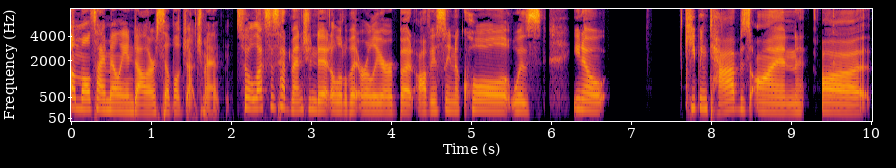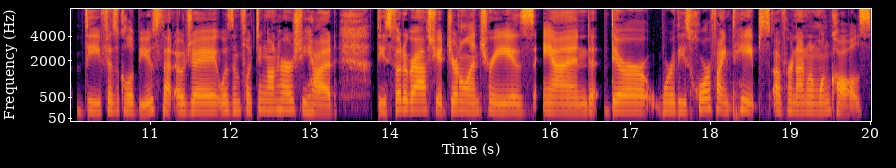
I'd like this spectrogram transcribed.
a multi million dollar civil judgment. So Alexis had mentioned it a little bit earlier, but obviously Nicole was, you know, keeping tabs on uh, the physical abuse that OJ was inflicting on her. She had these photographs, she had journal entries, and there were these horrifying tapes of her 911 calls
